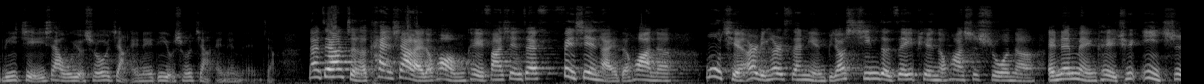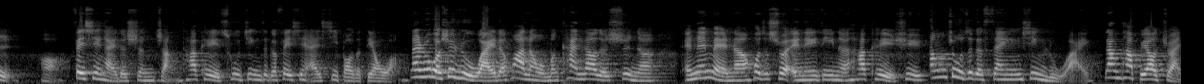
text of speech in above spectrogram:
理解一下，我有时候讲 NAD，有时候讲 NMN 这样。那这样整个看下来的话，我们可以发现，在肺腺癌的话呢，目前二零二三年比较新的这一篇的话是说呢，NMN 可以去抑制。哦，肺腺癌的生长，它可以促进这个肺腺癌细胞的凋亡。那如果是乳癌的话呢，我们看到的是呢。NMN 呢，或者说 NAD 呢，它可以去帮助这个三阴性乳癌，让它不要转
